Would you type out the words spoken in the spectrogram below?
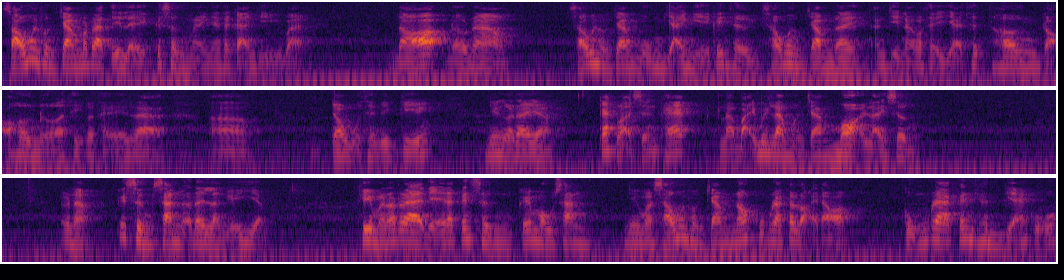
60 phần trăm nó ra tỷ lệ cái sừng này nha tất cả anh chị các bạn. Đó độ nào? 60 phần trăm cũng giải nghĩa cái sự 60 phần trăm đây. Anh chị nào có thể giải thích hơn rõ hơn nữa thì có thể là à, cho một thêm ý kiến. Nhưng ở đây à, các loại sừng khác là 75 phần trăm mọi loại sừng. Được nào? Cái sừng xanh ở đây là nghĩa gì ạ? Khi mà nó ra đẻ ra cái sừng cái màu xanh nhưng mà 60 phần trăm nó cũng ra cái loại đó cũng ra cái hình dạng của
